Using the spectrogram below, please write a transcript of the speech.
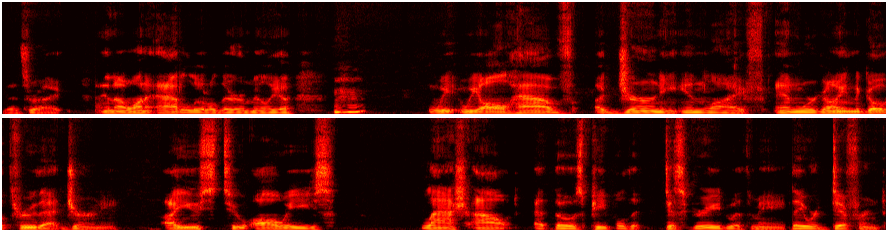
That's right. And I want to add a little there, Amelia. Mm-hmm. We we all have a journey in life, and we're going to go through that journey. I used to always lash out at those people that disagreed with me. They were different.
